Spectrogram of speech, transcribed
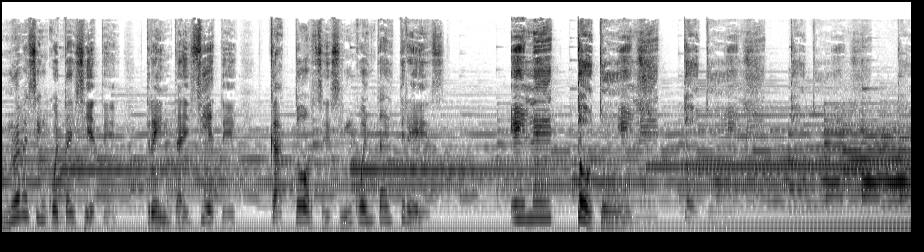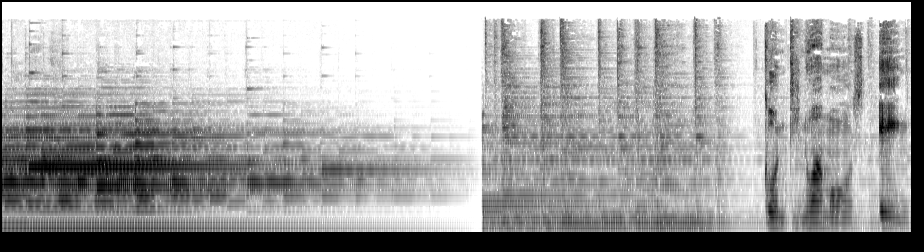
957 37 14 53 L Totos. Continuamos en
